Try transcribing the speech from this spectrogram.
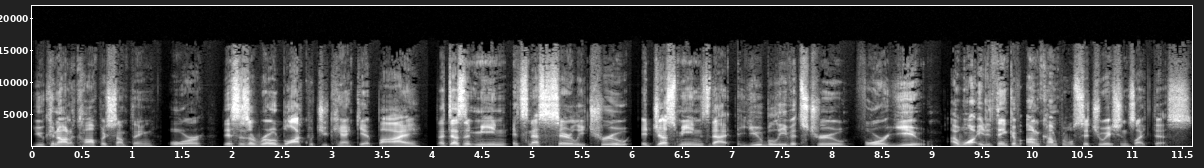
you cannot accomplish something or this is a roadblock which you can't get by, that doesn't mean it's necessarily true. It just means that you believe it's true for you. I want you to think of uncomfortable situations like this.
